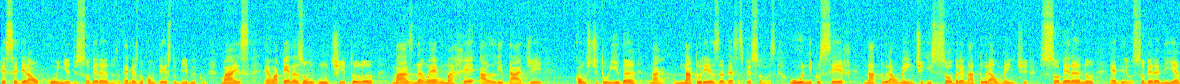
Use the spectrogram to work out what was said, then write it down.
receber a alcunha de soberanos, até mesmo no contexto bíblico. Mas é um, apenas um, um título, mas não é uma realidade constituída na natureza dessas pessoas. O único ser naturalmente e sobrenaturalmente soberano é Deus. Soberania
